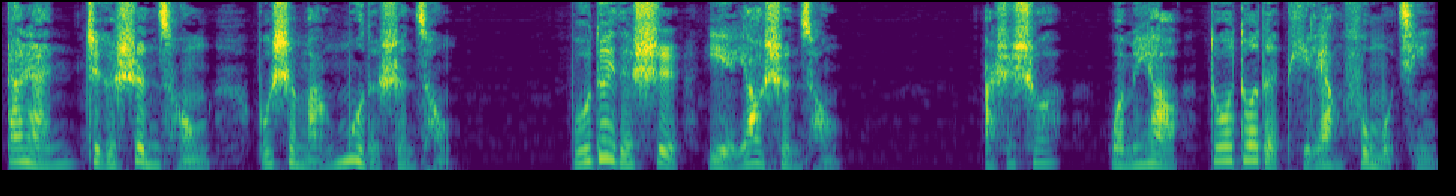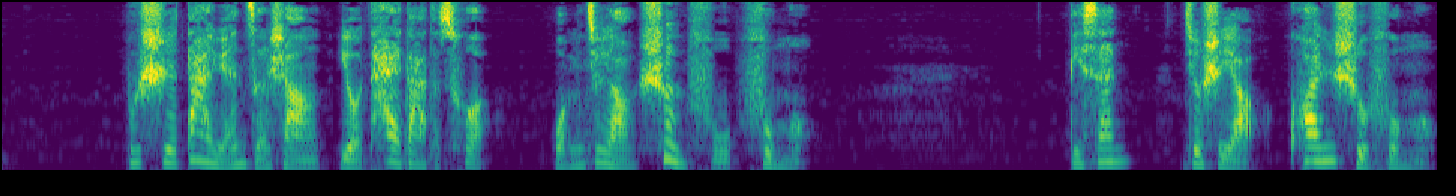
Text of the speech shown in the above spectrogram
当然，这个顺从不是盲目的顺从，不对的事也要顺从，而是说我们要多多的体谅父母亲。不是大原则上有太大的错，我们就要顺服父母。第三，就是要宽恕父母。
